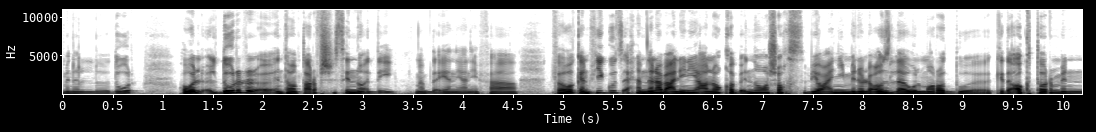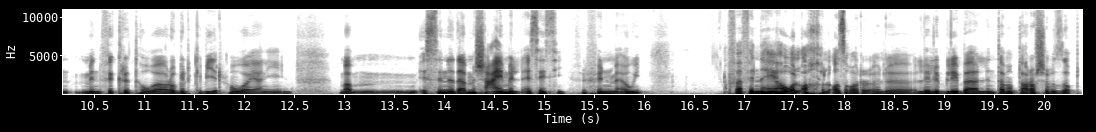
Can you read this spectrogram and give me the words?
من الدور. هو ال- الدور انت ما بتعرفش سنه قد إيه مبدئيا يعني. ف فهو كان في جزء إحنا بنلعب عليه ليه علاقة بان هو شخص بيعاني من العزلة والمرض وكده أكتر من من فكرة هو راجل كبير. هو يعني السن ده مش عامل أساسي في الفيلم قوي. ففي النهاية هو الأخ الأصغر للبليبة اللي انت ما بتعرفش بالظبط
